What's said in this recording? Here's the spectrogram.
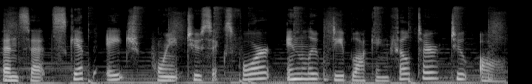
Then set skip H.264 in loop deblocking filter to all.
